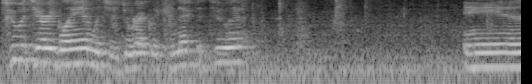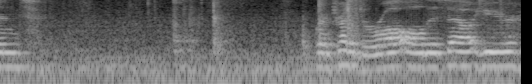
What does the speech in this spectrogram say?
pituitary gland, which is directly connected to it. And we're going to try to draw all this out here.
